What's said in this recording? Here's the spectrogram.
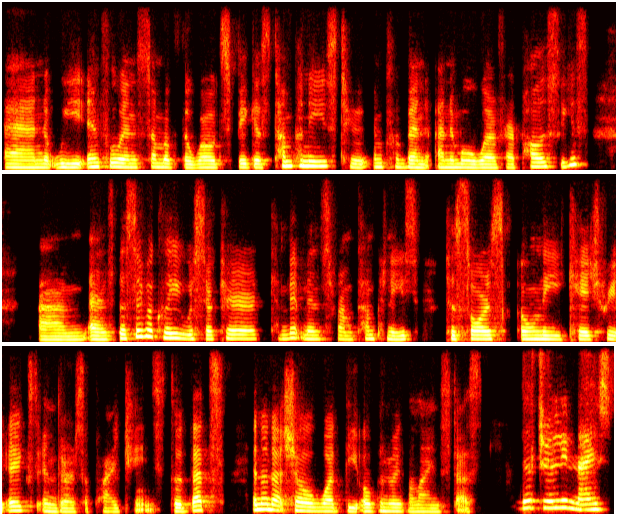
and we influenced some of the world's biggest companies to implement animal welfare policies. Um, and specifically, we secure commitments from companies to source only cage-free eggs in their supply chains. So that's, in a nutshell, what the Open Wing Alliance does. That's really nice.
